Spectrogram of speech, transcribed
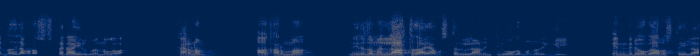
എന്നതിൽ അവർ അസ്വസ്ഥരായിരുന്നു എന്നുള്ളതാണ്. കാരണം ആ കർമ്മ നിരതമല്ലാത്തതായ അവസ്ഥകളിലാണ് എനിക്ക് രോഗം വന്നതെങ്കിൽ എന്റെ രോഗാവസ്ഥയിൽ ആ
